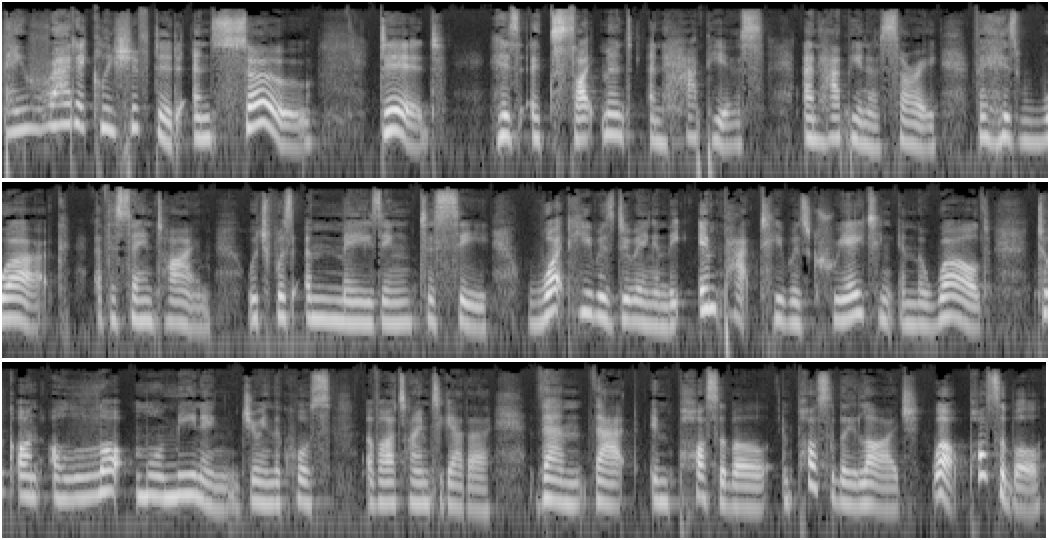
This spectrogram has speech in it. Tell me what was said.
they radically shifted. And so did his excitement and happiness and happiness, sorry, for his work at the same time, which was amazing to see. What he was doing and the impact he was creating in the world took on a lot more meaning during the course of our time together than that impossible, impossibly large, well, possible,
